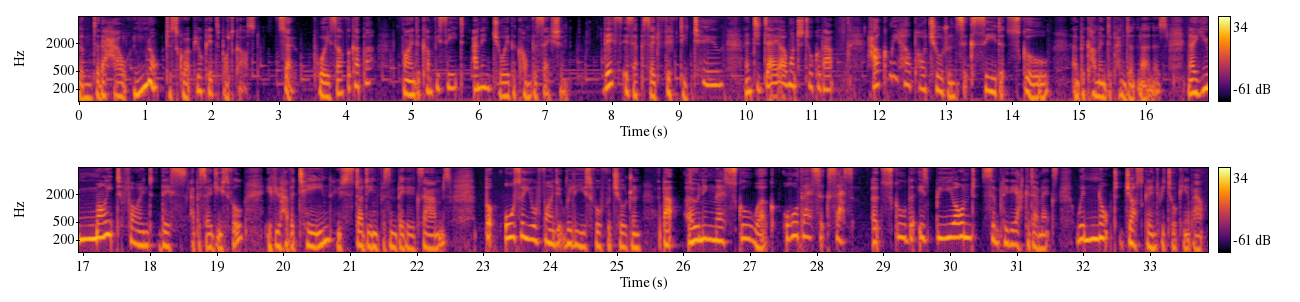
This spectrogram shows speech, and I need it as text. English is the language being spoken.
Welcome to the How Not to Screw Up Your Kids podcast. So, pour yourself a cuppa, find a comfy seat, and enjoy the conversation. This is episode 52, and today I want to talk about how can we help our children succeed at school and become independent learners. Now, you might find this episode useful if you have a teen who's studying for some big exams, but also you'll find it really useful for children about owning their schoolwork or their success at school that is beyond simply the academics. We're not just going to be talking about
